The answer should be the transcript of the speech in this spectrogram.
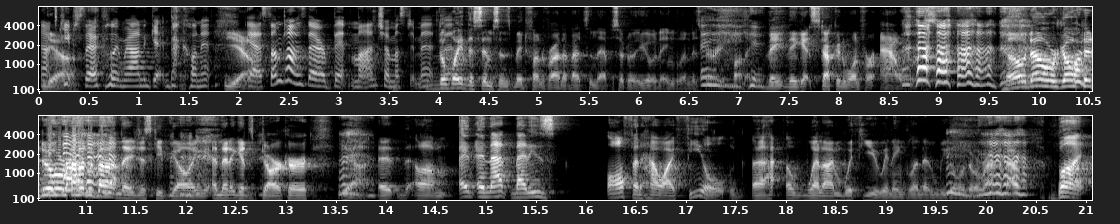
Now Yeah. to keep circling around and getting back on it. Yeah. Yeah, sometimes they're a bit much, I must admit. the but- way The Simpsons made fun of roundabouts in the episode of the Old England is very funny. they they get stuck in one for hours. oh no, we're going into a roundabout, and they just keep going, and then it gets darker. Yeah, it, um, and and that that is often how I feel uh, when I'm with you in England and we go into a roundabout. but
